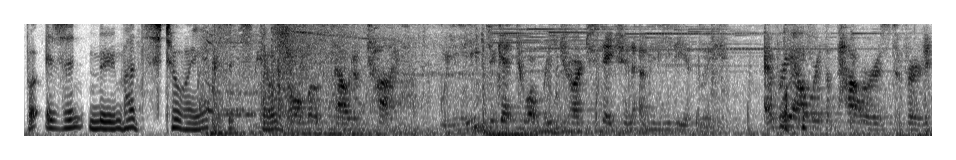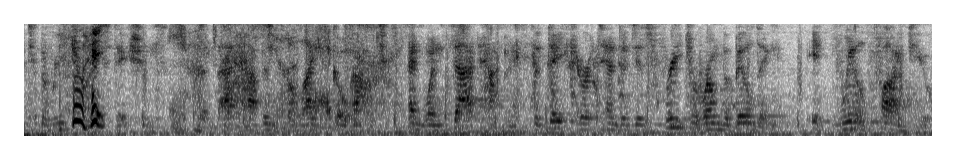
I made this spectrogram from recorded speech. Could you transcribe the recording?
But isn't Moon Man still here? Because it's still. It's almost out of time. We need to get to a recharge station immediately. Every hour the power is diverted to the recharge Wait. stations. When that happens, the lights go out. And when that happens, the daycare attendant is free to roam the building. It will find you.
